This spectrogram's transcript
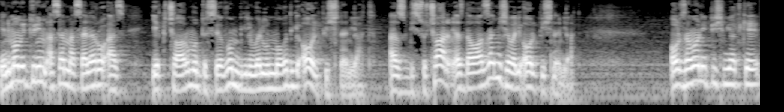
یعنی ما می‌تونیم اصلا مسئله رو از یک چهارم و دو سوم بگیریم ولی اون موقع دیگه آل پیش نمیاد. از 24 از 12 میشه ولی آل پیش نمیاد. آل زمانی پیش میاد که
